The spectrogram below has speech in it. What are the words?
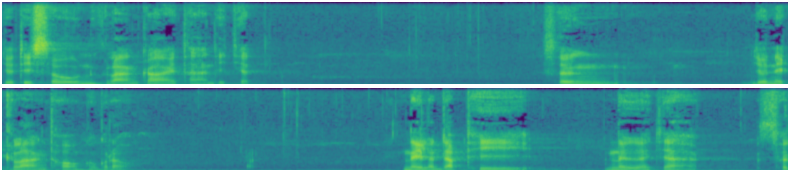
อยู่ที่ศูนย์กลางกายฐานที่เจ็ด ซึ่งอยู่ในกลางท้องของเรา ในระดับที่เหนือจากสะ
